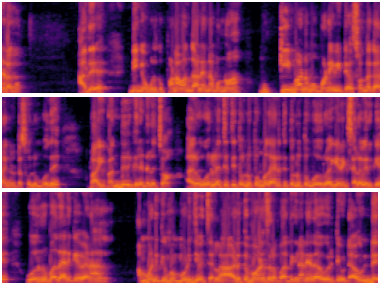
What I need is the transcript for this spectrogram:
நடக்கும். அது நீங்கள் உங்களுக்கு பணம் வந்தாலும் என்ன பண்ணோம்? முக்கியமாக நம்ம மனைவிட்ட சொந்தக்காரங்கள்ட்ட சொல்லும்போது அப்பா வந்திருக்கு ரெண்டு லட்சம். அதில் ஒரு லட்சத்தி தொண்ணூத்தொம்பதாயிரத்தி தொண்ணூத்தொம்பது ரூபாய்க்கு எனக்கு செலவு இருக்குது ஒரு ரூபா தான் இருக்குது வேணால் அம்மனுக்கு முடிஞ்சு வச்சிடலாம். அடுத்த போனஸில் பார்த்துக்கலான்னு ஏதாவது உருட்டி விட்டா உண்டு.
